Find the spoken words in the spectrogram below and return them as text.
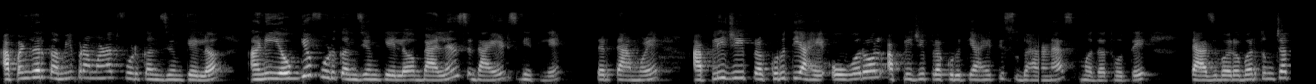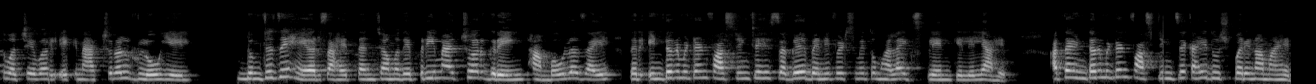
आपण जर कमी प्रमाणात फूड कन्झ्युम केलं आणि योग्य फूड कन्झ्युम केलं बॅलन्स डाएट्स घेतले तर त्यामुळे आपली जी प्रकृती आहे ओव्हरऑल आपली जी प्रकृती आहे ती सुधारण्यास मदत होते. त्याचबरोबर तुमच्या त्वचेवर एक नॅचरल ग्लो येईल. तुमचे जे हेअर्स आहेत त्यांच्यामध्ये प्रीमॅच्युअर ग्रेइंग थांबवलं जाईल. तर इंटरमिटंट फास्टिंगचे हे सगळे बेनिफिट्स मी तुम्हाला एक्सप्लेन केलेले आहेत. आता इंटरमिटंट फास्टिंगचे काही दुष्परिणाम आहेत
